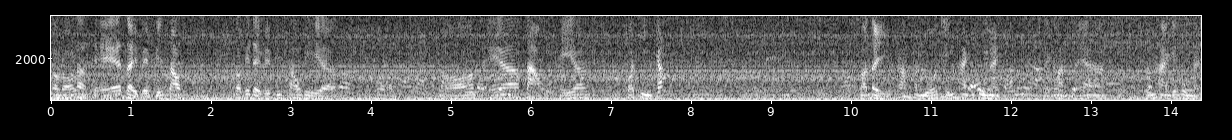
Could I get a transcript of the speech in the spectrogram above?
Sau đó là sẽ đẩy về phía sau. Sau khi đẩy về phía sau thì ờ, nó sẽ tạo cái quá trình cắt và đẩy các phần lúa xuống hai cái vùng này. Để các bạn thấy xuống hai cái vùng này.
